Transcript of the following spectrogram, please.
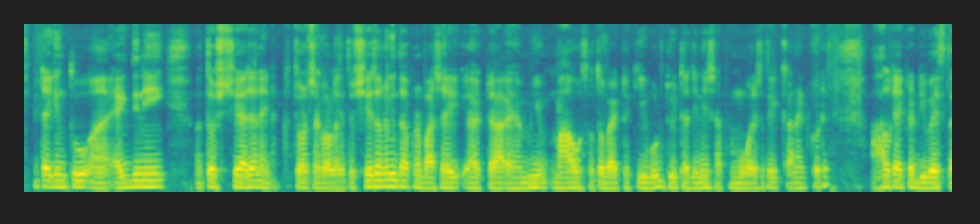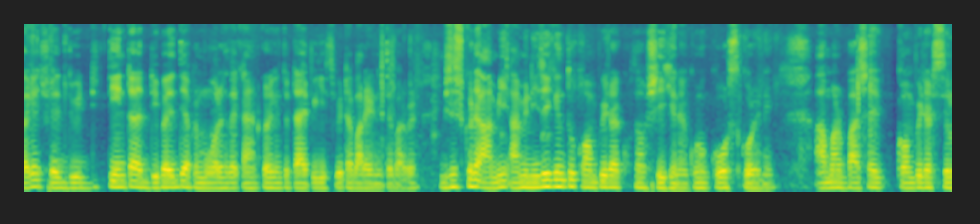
স্পিডটা কিন্তু একদিনেই তো শেয়া যায় না একটু চর্চা করা লাগে। তো সেজন্য কিন্তু আপনার বাসায় একটা মাউস অথবা একটা কিবোর্ড দুইটা জিনিস আপনার মোবাইলের সাথে কানেক্ট করে হালকা একটা ডিভাইস লাগে। সেই দুই, তিনটা ডিভাইস দিয়ে আপনার মোবাইলের সাথে কানেক্ট করে কিন্তু টাইপিং স্পিডটা বাড়িয়ে নিতে পারবেন। বিশেষ করে আমি আমি নিজে কিন্তু কম্পিউটার কোথাও শিখি না, কোনো কোর্স করিনি আমার বাসায় কম্পিউটার ছিল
